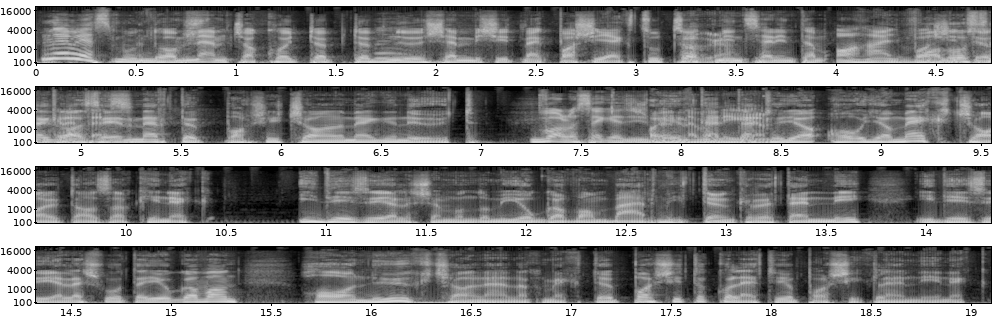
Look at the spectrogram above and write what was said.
Nem ezt mondom, nem csak, hogy több, több nő semmisít meg pasi ex cuccot, mint szerintem ahány pasi Valószínűleg azért, mert több pasi csal meg nőt. Valószínűleg ez is benne van, igen. Tehát, hogy a, hogy a megcsalt az, akinek idézőjelesen mondom, joga van bármit tönkre tenni, idézőjeles volt a joga van, ha a nők csalnának meg több pasit, akkor lehet, hogy a pasik lennének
